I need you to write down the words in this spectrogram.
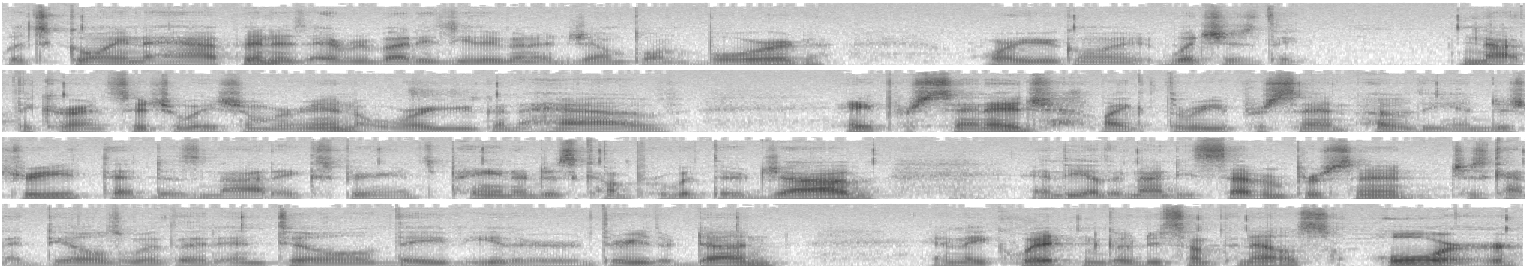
what's going to happen is everybody's either going to jump on board or you're going, which is the not the current situation we're in, or you're going to have a percentage, like 3% of the industry, that does not experience pain or discomfort with their job. And the other 97% just kind of deals with it until they've either, they're either done and they quit and go do something else, or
